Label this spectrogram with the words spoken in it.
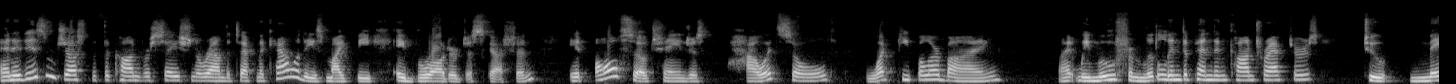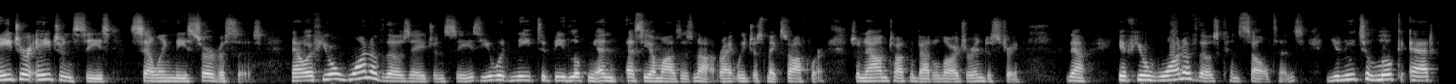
And it isn't just that the conversation around the technicalities might be a broader discussion. It also changes how it's sold, what people are buying. Right? We move from little independent contractors to major agencies selling these services. Now, if you're one of those agencies, you would need to be looking, and SEO Moz is not, right? We just make software. So now I'm talking about a larger industry. Now, if you're one of those consultants, you need to look at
